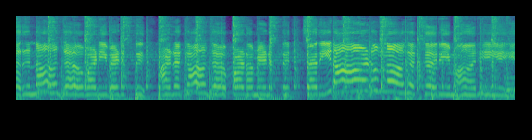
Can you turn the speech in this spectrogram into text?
கருநாக வடிவெடுத்து அழகாக படம் எடுத்து சரிராடும் மாறியே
